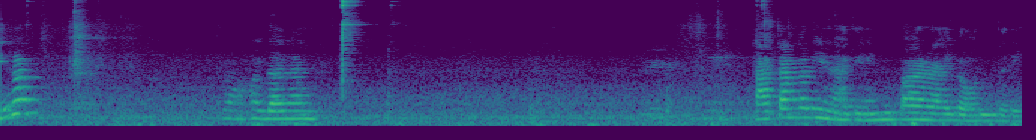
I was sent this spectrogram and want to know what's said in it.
Hirap. Mga kagdanan. Tatanggalin natin para laundry.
